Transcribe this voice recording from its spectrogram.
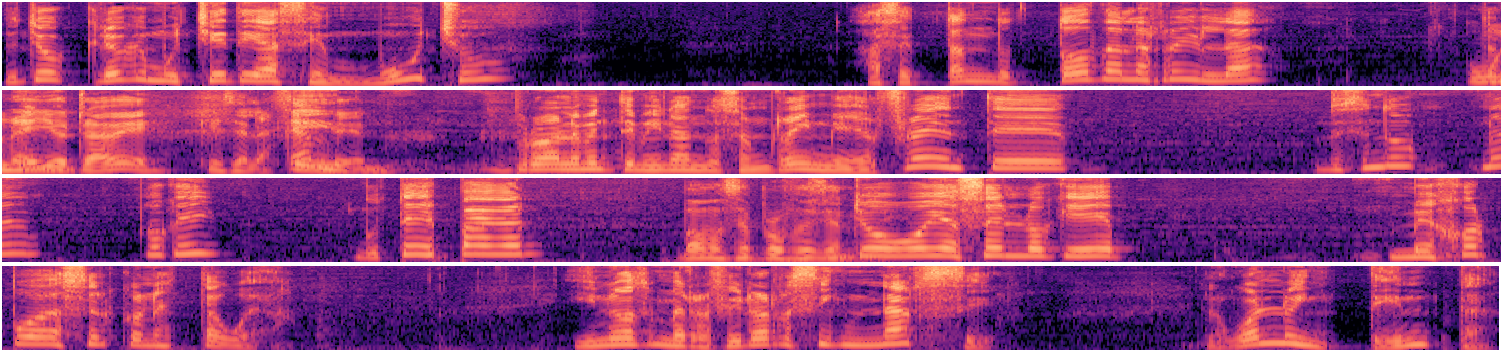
De hecho, creo que Muchetti hace mucho aceptando todas las reglas. Una También- y otra vez. Que se las Sí, cambien. probablemente mirando a Sam Raimi ahí al frente, diciendo, "Eh, ok, ustedes pagan, Vamos a ser profesionales. yo voy a hacer lo que mejor puedo hacer con esta weá. Y no me refiero a resignarse. El weón lo intenta.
